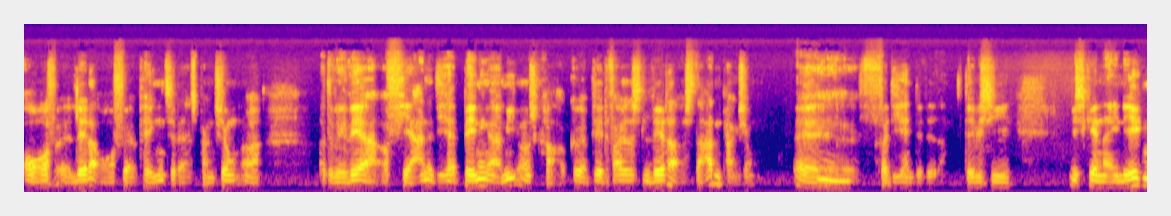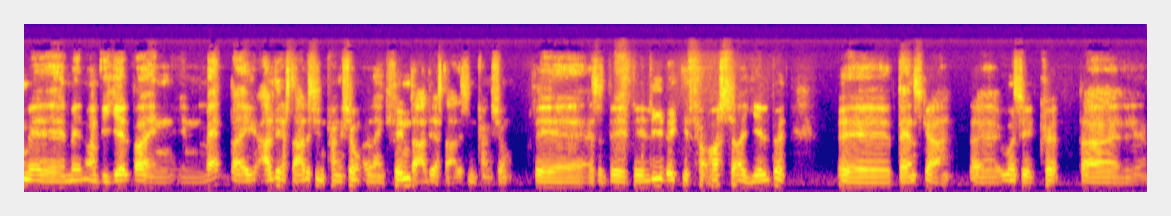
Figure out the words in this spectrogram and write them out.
overføre, lettere overføre penge til deres pension, og, og det vil ved at fjerne de her bindinger og minimumskrav, bliver det faktisk også lettere at starte en pension øh, mm. for de her individer. Det vil sige, vi skænder egentlig ikke med, mellem, om vi hjælper en, en mand, der ikke aldrig har startet sin pension, eller en kvinde, der aldrig har startet sin pension. Det, altså det, det er lige vigtigt for os at hjælpe øh, danskere, øh, uanset køn, der, øh,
